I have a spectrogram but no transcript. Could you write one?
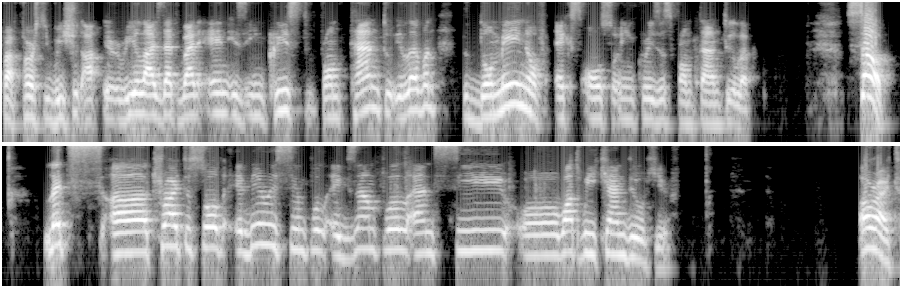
But first, we should uh, realize that when n is increased from 10 to 11, the domain of x also increases from 10 to 11. So let's uh, try to solve a very simple example and see uh, what we can do here. All right,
